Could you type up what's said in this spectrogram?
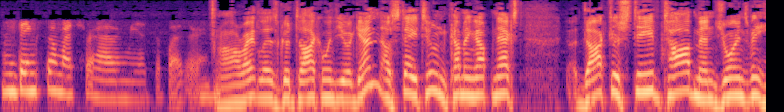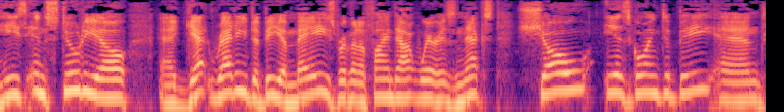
Thanks so much for having me. It's a pleasure. All right, Liz, good talking with you again. Now stay tuned. Coming up next, Dr. Steve Taubman joins me. He's in studio. Uh, get ready to be amazed. We're going to find out where his next show is going to be and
